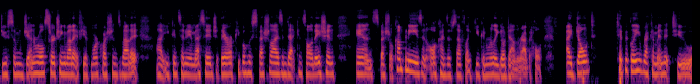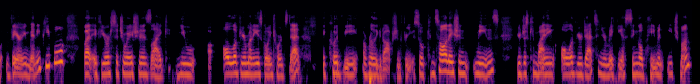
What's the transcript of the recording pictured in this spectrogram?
do some general searching about it. If you have more questions about it uh, you can send me a message. There are people who specialize in debt consolidation and special companies and all kinds of stuff. Like you can really go down the rabbit hole. I don't typically recommend it to very many people but if your situation is like you all of your money is going towards debt, it could be a really good option for you. So, consolidation means you're just combining all of your debts and you're making a single payment each month.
